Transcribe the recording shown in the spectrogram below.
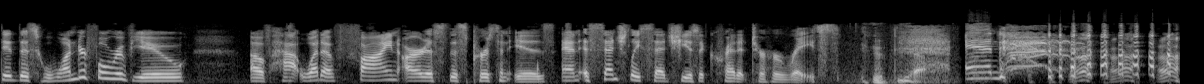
did this wonderful review of how what a fine artist this person is, and essentially said she is a credit to her race. Yeah. And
